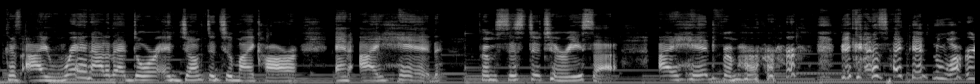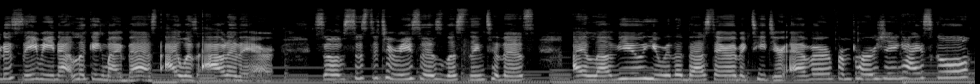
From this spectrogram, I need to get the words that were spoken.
because I ran out of that door and jumped into my car and I hid from Sister Teresa. I hid from her because I didn't want her to see me not looking my best. I was out of there. So if Sister Teresa is listening to this, I love you. You were the best Arabic teacher ever from Pershing High School.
